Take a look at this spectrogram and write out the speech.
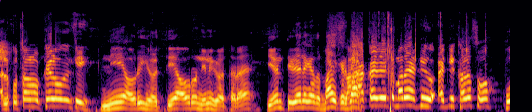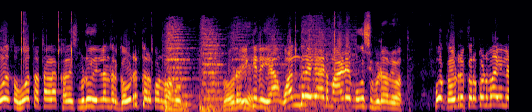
ಅಲ್ಲಿ ಕೂತಾಳ ಕೇಳಿ ಆಕಿ ನೀ ಅವ್ರಿಗೆ ಹೇಳ್ತಿ ಅವರು ನಿನಗೆ ಹೇಳ್ತಾರ. ಏನ್ ತಿಳಿಯಲಾಗ್ಯದ ಬಾಯ್ ಕಡೆ ಬಾ. ಸಾಕಾಗೈತಿ ಮರ ಆಕಿ ಆಕಿ ಕಳಸು. ಹೋತ ಹೋತಾಳ ಕಳಿಸ್ಬಿಡು ಇಲ್ಲಾಂದ್ರೆ ಗೌಡ್ರಿಗೆ ಕರ್ಕೊಂಡು ಬಾ ಹೋಗಿ. ಗೌಡ್ರಿಗೆ? ಈಕಿದು ಯಾ- ಒಂದ್ರ ಎರಡು ಮಾಡಿ ಮುಗಿಸಿ ಬಿಡೋಣ ಇವತ್ತು. ಹೋಗಿ ಗೌಡ್ರಿಗೆ ಕರ್ಕೊಂಡು ಬಾ ಇಲ್ಲ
